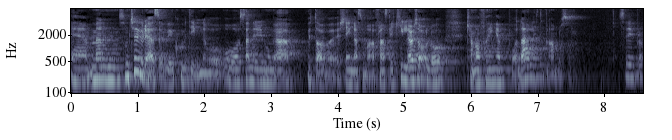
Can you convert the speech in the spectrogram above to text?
Eh, Men som tur är så har vi kommit in och, och sen är det ju många utav tjejerna som har franska killar och så och då kan man få hänga på där lite ibland och så. Så det är bra.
